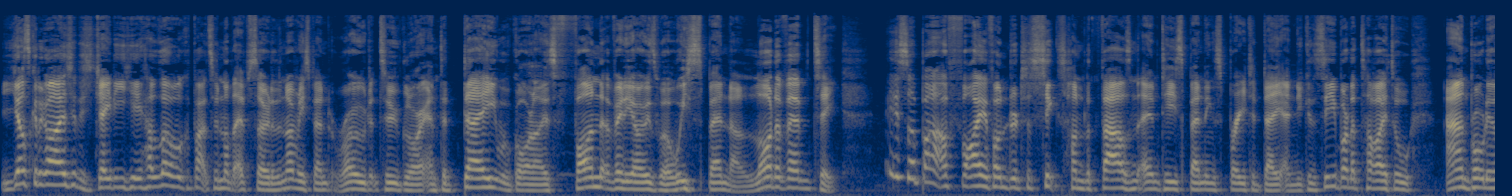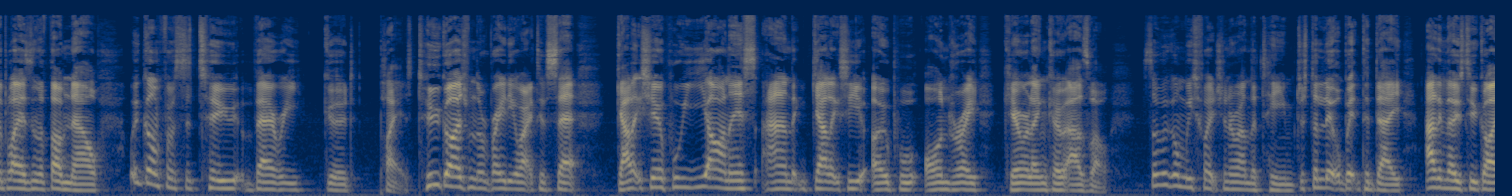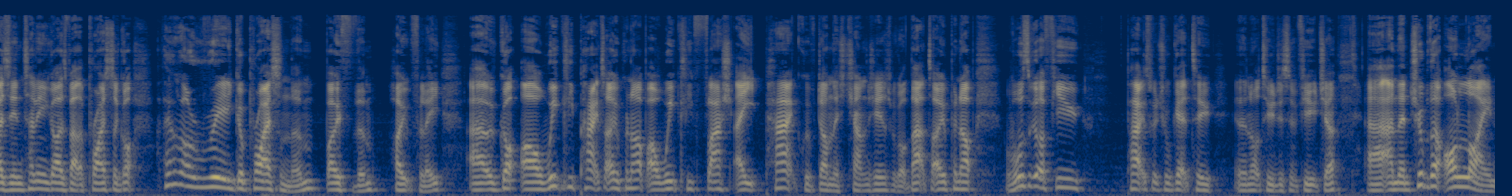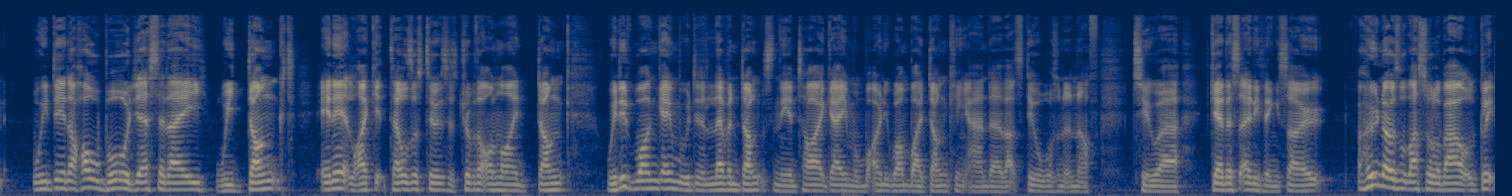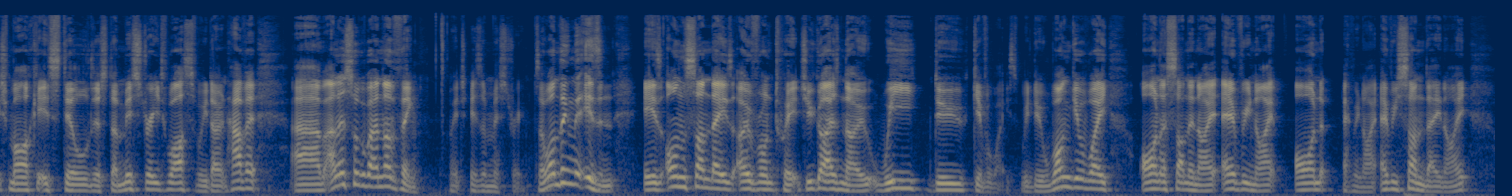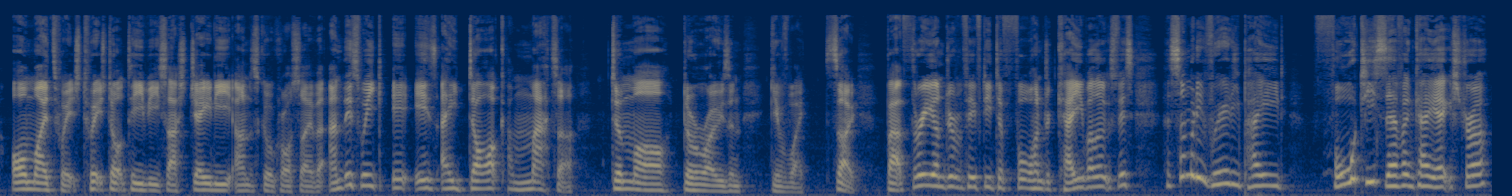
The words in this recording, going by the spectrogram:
Yes, good guys, it is JD here. Hello, welcome back to another episode of the No Money Spent Road to Glory. And today we've got one of those fun videos where we spend a lot of MT. It's about a 500 to 600,000 MT spending spree today, and you can see by the title and probably the players in the thumbnail, we've gone for two very good players. Two guys from the radioactive set, Galaxy Opal Giannis and Galaxy Opal Andrei Kirilenko as well. So we're going to be switching around the team just a little bit today, adding those two guys in, telling you guys about the price I got. I think I got a really good price on them, both of them, hopefully. Uh, we've got our weekly pack to open up, our weekly Flash 8 pack. We've done this challenge here, so we've got that to open up. We've also got a few packs which we'll get to in the not too distant future. Uh, and then Triple Threat Online, we did a whole board yesterday. We dunked in it like it tells us to. It says Triple Threat Online dunk. We did one game we did 11 dunks in the entire game and only won by dunking, and uh, that still wasn't enough to uh, get us anything. So who knows what that's all about? Glitch market is still just a mystery to us. We don't have it. Um, and let's talk about another thing, which is a mystery. So one thing that isn't is on Sundays over on Twitch. You guys know we do giveaways. We do one giveaway on a Sunday night every night on every night every Sunday night on my Twitch, twitch.tv slash JD underscore crossover. And this week it is a Dark Matter DeMar DeRozan giveaway. So, about 350 to 400k by the looks of this. Has somebody really paid 47k extra?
